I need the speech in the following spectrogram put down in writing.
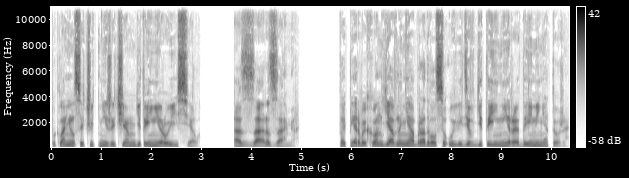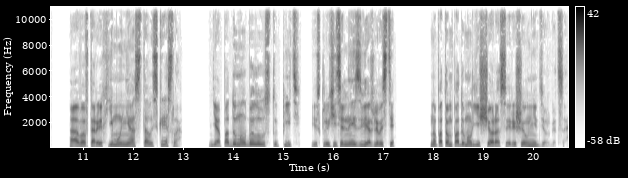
поклонился чуть ниже, чем гитаиниру, и сел. Азар замер. Во-первых, он явно не обрадовался, увидев гитаинира, да и меня тоже. А во-вторых, ему не осталось кресла. Я подумал было уступить, исключительно из вежливости, но потом подумал еще раз и решил не дергаться.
